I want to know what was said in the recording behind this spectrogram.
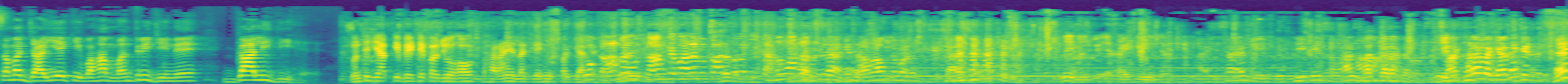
समझ जाइए कि वहाँ मंत्री जी ने गाली दी है। मंत्री जी आपके बेटे पर जो और धाराएँ लग गई हैं उस पर क्या जो काम है उस काम के बारे में बात करो पर धाराओं के बारे में। नहीं नहीं जो एस आई टी नहीं जानती। ऐसा है बेवकूफ़ी के सवाल मत करा करो। दिमाग खराब है क्या? है।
